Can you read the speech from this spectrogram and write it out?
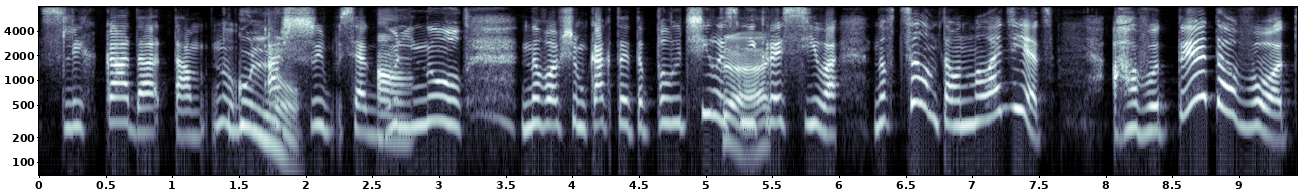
слегка, да, там, ну, Гульнул. ошибся, А. гульнул. Ну, в общем, как-то это получилось Так. некрасиво. Но в целом-то он молодец. А вот это вот,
